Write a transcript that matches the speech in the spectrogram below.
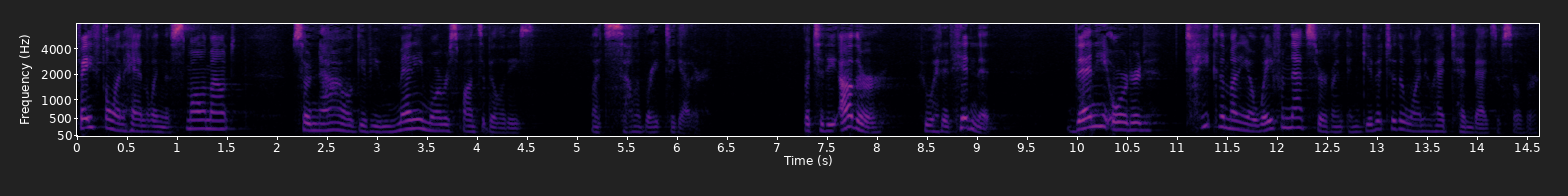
faithful in handling this small amount, so now I'll give you many more responsibilities. Let's celebrate together. But to the other who had hidden it, then he ordered, Take the money away from that servant and give it to the one who had 10 bags of silver.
